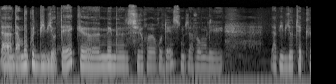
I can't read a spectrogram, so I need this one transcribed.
dans, beaucoup de bibliothèques, euh, même sur Rhodes, nous avons la bibliothèque,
